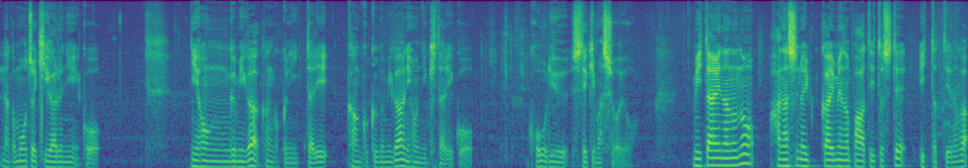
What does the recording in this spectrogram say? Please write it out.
なんかもうちょい気軽にこう日本組が韓国に行ったり韓国組が日本に来たりこう交流していきましょうよ。みたいなのの話の1回目のパーティーとして行ったっていうのが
